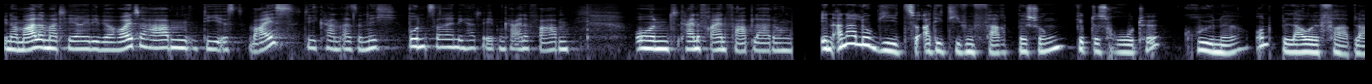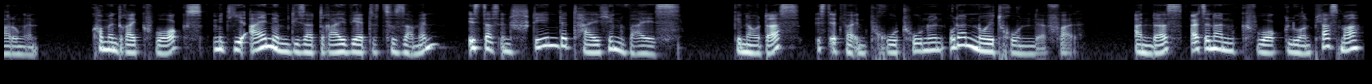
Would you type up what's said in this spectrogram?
Die normale Materie, die wir heute haben, die ist weiß, die kann also nicht bunt sein, die hat eben keine Farben und keine freien Farbladungen. In Analogie zur additiven Farbmischung gibt es rote, grüne und blaue Farbladungen. Kommen drei Quarks mit je einem dieser drei Werte zusammen, ist das entstehende Teilchen weiß. Genau das ist etwa in Protonen oder Neutronen der Fall. Anders als in einem Quark-Gluon-Plasma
